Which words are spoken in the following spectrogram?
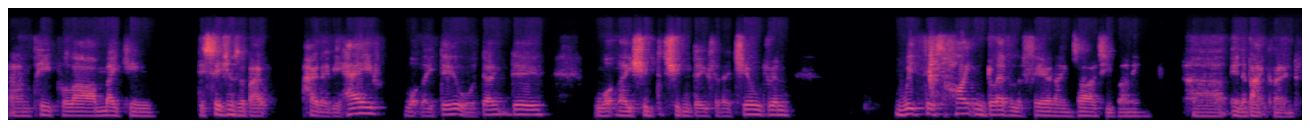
And people are making decisions about how they behave, what they do or don't do, what they should shouldn't do for their children, with this heightened level of fear and anxiety running uh, in the background.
